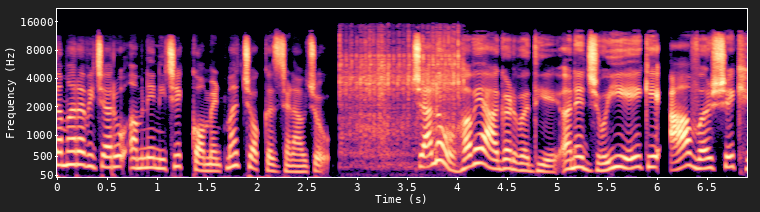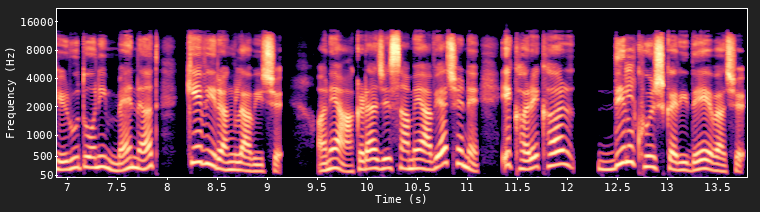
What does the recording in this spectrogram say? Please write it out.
તમારા વિચારો અમને નીચે કોમેન્ટમાં ચોક્કસ જણાવજો. ચાલો, હવે આગળ વધીએ અને જોઈએ કે આ વર્ષે ખેડૂતોની મહેનત કેવી રંગ લાવી છે. અને આંકડા જે સામે આવ્યા છે ને, એ ખરેખર દિલ ખુશ કરી દે એવા છે.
